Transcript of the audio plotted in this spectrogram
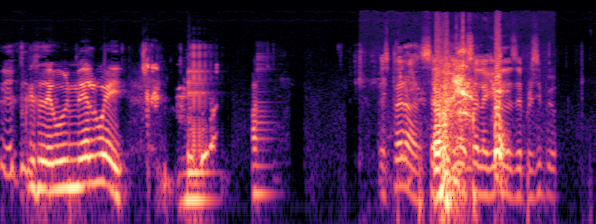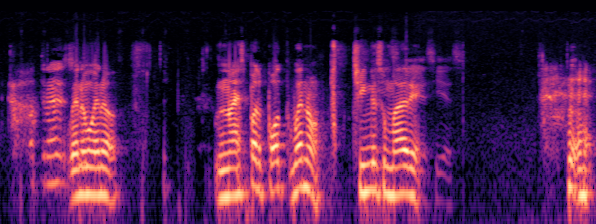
Es que según él, güey. Espera, se la guió desde el principio. Otra vez. Bueno, bueno. No es para el pot. Bueno, chingue su madre. Sí, es.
